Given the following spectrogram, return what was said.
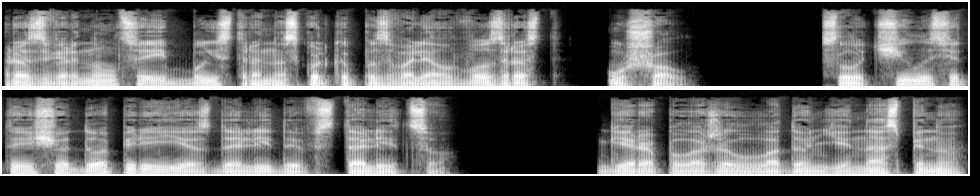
развернулся и быстро, насколько позволял возраст, ушел. Случилось это еще до переезда Лиды в столицу. Гера положил ладонь ей на спину,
